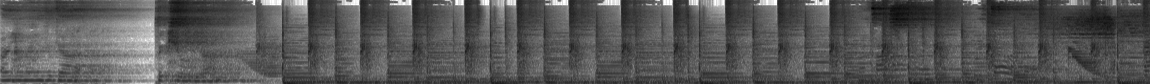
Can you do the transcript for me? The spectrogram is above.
Are you ready to get fiction done? Well, that's what we thought about.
